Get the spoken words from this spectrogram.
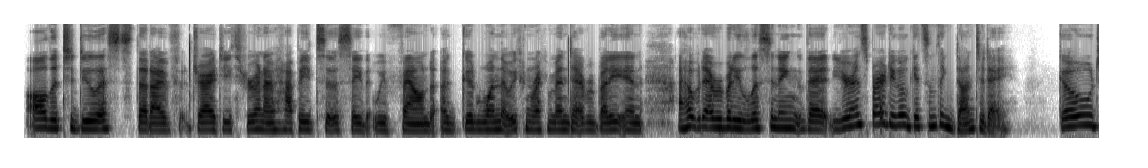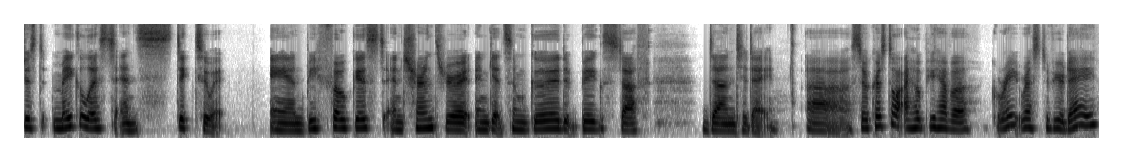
all the to-do lists that I've dragged you through and I'm happy to say that we've found a good one that we can recommend to everybody and I hope to everybody listening that you're inspired to go get something done today. Go just make a list and stick to it and be focused and churn through it and get some good big stuff done today. Uh, so Crystal, I hope you have a great rest of your day.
